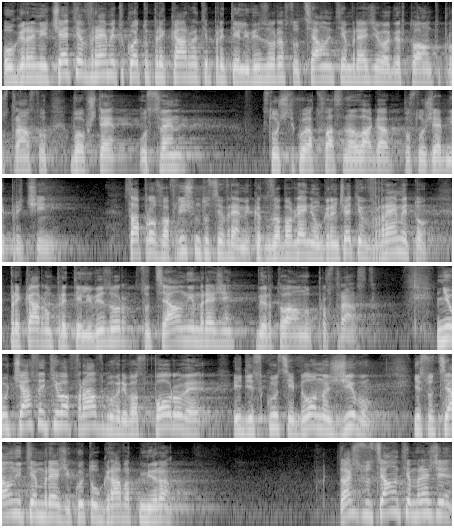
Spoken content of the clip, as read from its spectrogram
Ограничете времето, което прекарвате пред телевизора, в социалните мрежи, във виртуалното пространство, въобще, освен в случаите, когато това се налага по служебни причини. Това просто в личното си време, като забавление, ограничете времето, прекарано пред телевизор, социални мрежи, виртуално пространство. Не участвайте в разговори, в спорове и дискусии, било на живо и социалните мрежи, които ограбват мира. Даже социалните мрежи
